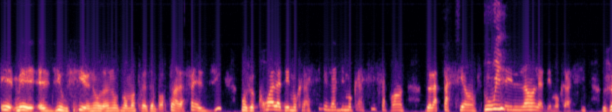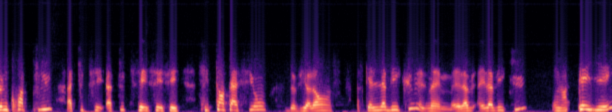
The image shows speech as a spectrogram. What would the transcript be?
Et, mais elle dit aussi un autre, un autre moment très important à la fin. Elle dit moi je crois à la démocratie, mais la démocratie ça prend de la patience. Oui. C'est lent la démocratie. Je ne crois plus à toutes ces à toutes ces, ces, ces, ces tentations de violence parce qu'elle l'a vécu elle-même. Elle a, elle a vécu. On a payé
